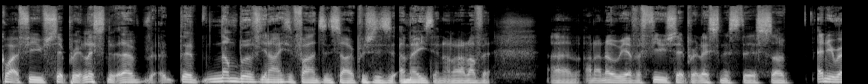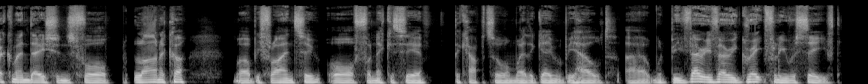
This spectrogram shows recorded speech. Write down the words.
quite a few Cypriot listeners. The number of United fans in Cyprus is amazing, and I love it. Um, and I know we have a few Cypriot listeners to this. So any recommendations for Larnaca? Well, I'll be flying to, or for Nicosia the capital and where the game would be held, uh, would be very, very gratefully received.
